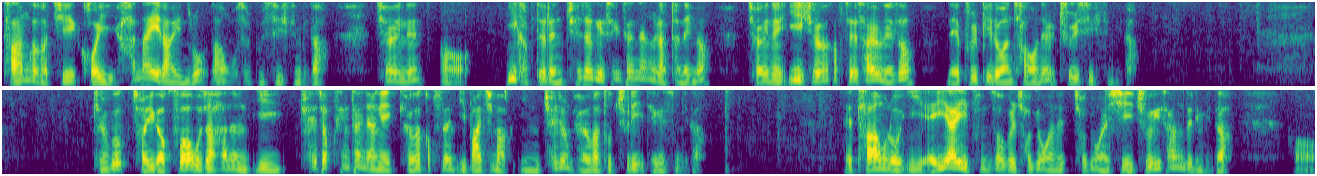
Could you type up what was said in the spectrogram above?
다음과 같이 거의 하나의 라인으로 나온 것을 볼 수 있습니다. 저희는 어, 이 값들은 최적의 생산량을 나타내며 저희는 이 결과값을 사용해서 네, 불필요한 자원을 줄일 수 있습니다. 결국 저희가 구하고자 하는 이 최적 생산량의 결과값은 이 마지막인 최종 결과 도출이 되겠습니다. 네, 다음으로 이 AI 분석을 적용하는, 적용할 시 주의사항들입니다. 어,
